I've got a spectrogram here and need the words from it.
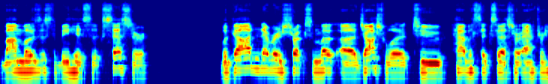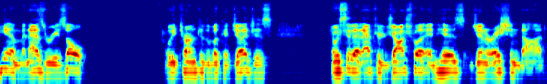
by Moses to be his successor, but God never instructs Mo, uh, Joshua to have a successor after him. And as a result, we turn to the book of Judges, and we see that after Joshua and his generation died,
